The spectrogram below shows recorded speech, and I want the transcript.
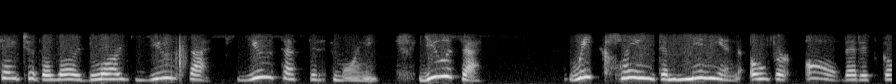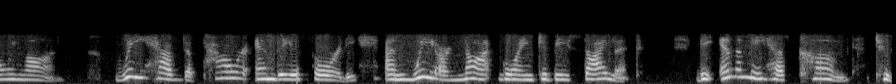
say to the Lord, Lord, use us. Use us this morning. Use us. We claim dominion over all that is going on. We have the power and the authority, and we are not going to be silent. The enemy has come to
